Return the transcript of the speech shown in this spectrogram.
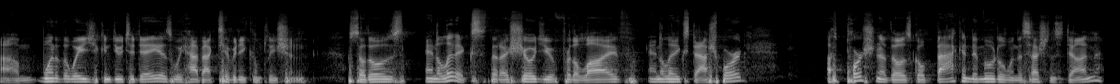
Um, one of the ways you can do today is we have activity completion. So those analytics that I showed you for the live analytics dashboard, a portion of those go back into Moodle when the session's done.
